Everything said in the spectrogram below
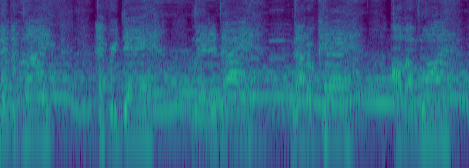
Living life every day, late at night, not okay. All I want,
